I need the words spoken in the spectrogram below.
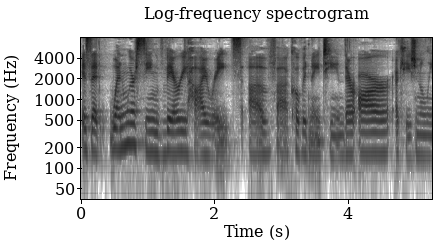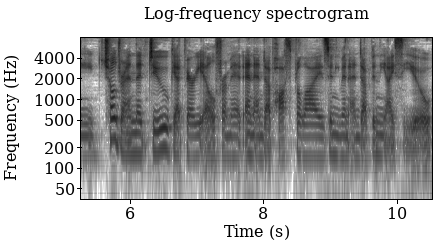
is that when we're seeing very high rates of uh, COVID 19, there are occasionally children that do get very ill from it and end up hospitalized and even end up in the ICU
